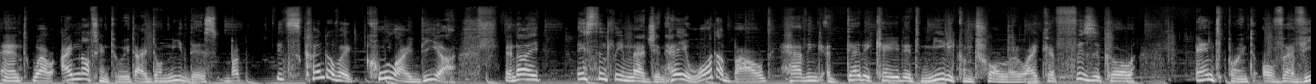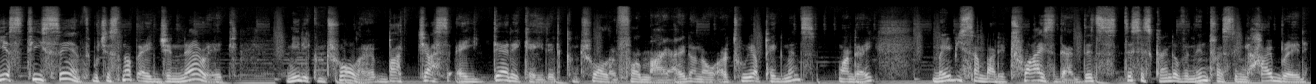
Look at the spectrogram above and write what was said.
And well, I'm not into it, I don't need this, but it's kind of a cool idea. And I instantly imagine, hey, what about having a dedicated MIDI controller, like a physical endpoint of a VST synth, which is not a generic MIDI controller, but just a dedicated controller for my, I don't know, Arturia pigments one day. Maybe somebody tries that. This, this is kind of an interesting hybrid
